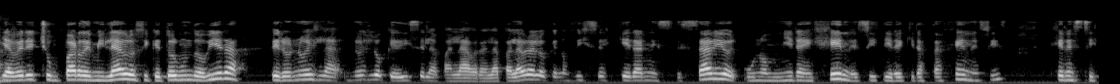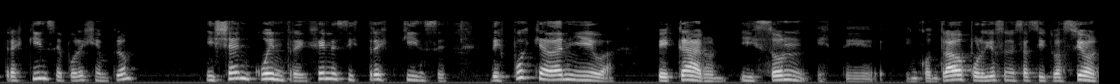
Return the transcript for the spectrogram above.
y haber hecho un par de milagros y que todo el mundo viera, pero no es, la, no es lo que dice la palabra. La palabra lo que nos dice es que era necesario, uno mira en Génesis, tiene que ir hasta Génesis, Génesis 3.15, por ejemplo, y ya encuentra en Génesis 3.15, después que Adán y Eva pecaron y son este, encontrados por Dios en esa situación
